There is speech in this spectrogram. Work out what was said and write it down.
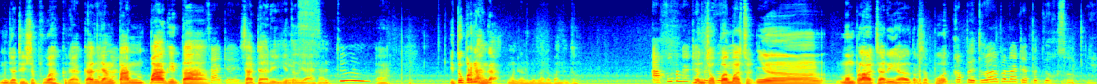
menjadi sebuah gerakan yang Gerakan. tanpa kita sadar sadari gitu Yes, ya kan betul. itu pernah nggak model pengharapan itu aku pernah dapat mencoba maksudnya mempelajari hal tersebut? Kebetulan pernah dapat workshopnya.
